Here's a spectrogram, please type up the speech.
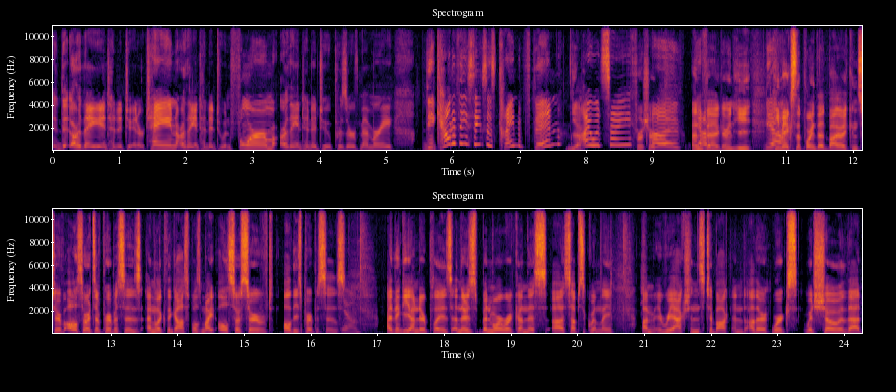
th- Are they intended to entertain? Are they intended to inform? Are they intended to preserve memory? The account of these things is kind of thin. Yeah. I would say for sure. Uh, and yeah. vague. I mean, he he makes the point that Bioi can serve all sorts of purposes, and look, the Gospels might also served all these purposes. Yeah. I think he underplays, and there's been more work on this uh, subsequently, um, reactions to Bach and other works, which show that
